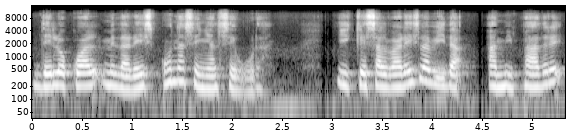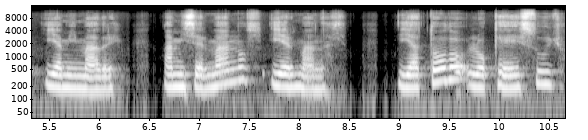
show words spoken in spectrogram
de lo cual me daréis una señal segura y que salvaréis la vida a mi padre y a mi madre, a mis hermanos y hermanas, y a todo lo que es suyo,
